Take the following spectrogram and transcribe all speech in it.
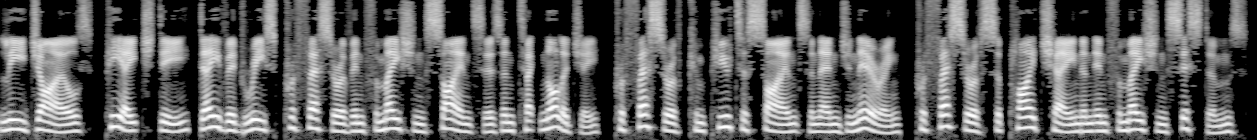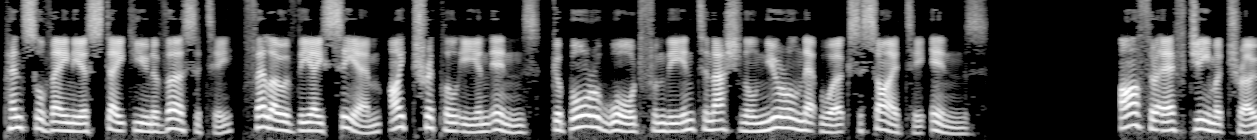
Lee Giles, Ph.D. David Reese Professor of Information Sciences and Technology, Professor of Computer Science and Engineering, Professor of Supply Chain and Information Systems, Pennsylvania State University, Fellow of the ACM, IEEE and INNS, Gabor Award from the International Neural Network Society INNS. Arthur F. Gmitro,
